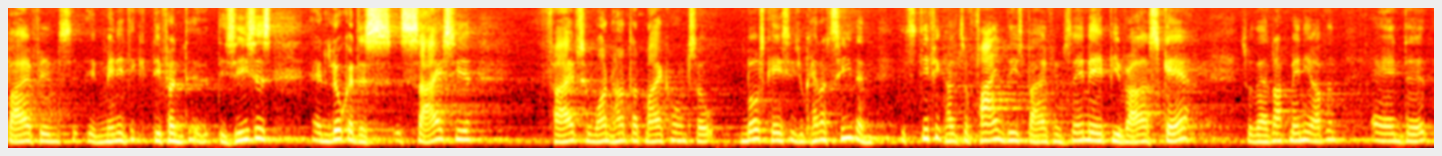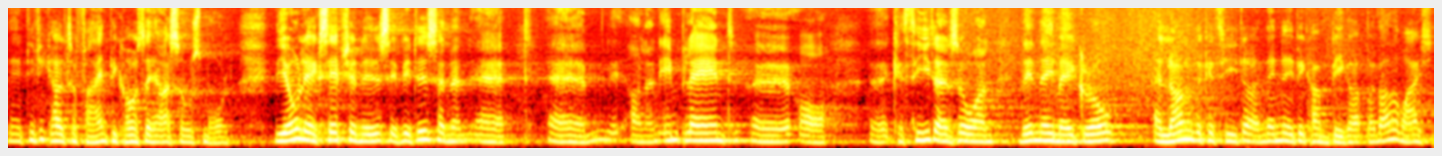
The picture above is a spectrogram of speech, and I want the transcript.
biofilms in many different uh, diseases and look at the size here, 5 to 100 microns. So most cases you cannot see them. It's difficult to find these biofilms. They may be rather scarce, so there are not many of them and uh, they're difficult to find because they are so small. The only exception is if it is an, uh, uh, on an implant uh, or catheter and so on, then they may grow along the catheter and then they become bigger. But otherwise,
